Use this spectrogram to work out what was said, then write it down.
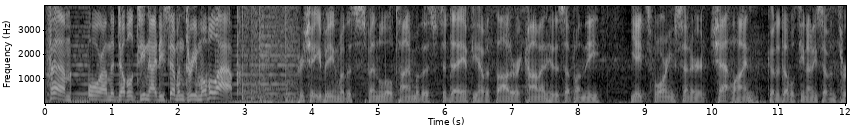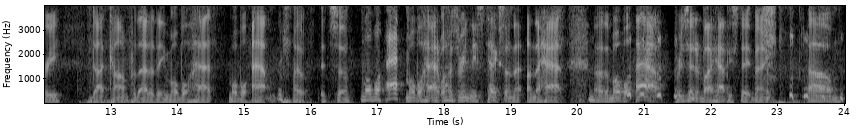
FM or on the Double T 97.3 mobile app. Appreciate you being with us. Spend a little time with us today. If you have a thought or a comment, hit us up on the Yates Flooring Center chat line. Go to double T973.com for that or the mobile hat, mobile app. Oh, it's uh, Mobile hat. mobile hat. Well, I was reading these texts on the on the hat. Uh, the mobile app presented by Happy State Bank. Um,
